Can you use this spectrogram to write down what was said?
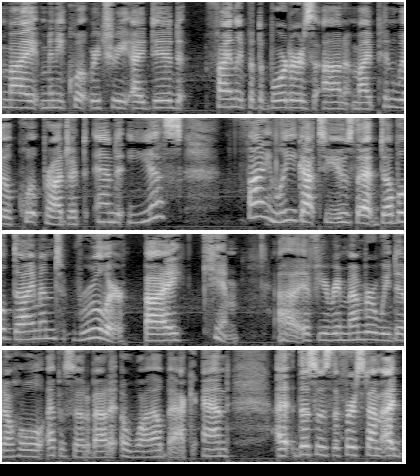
my mini quilt retreat, I did finally put the borders on my pinwheel quilt project, and yes, finally got to use that double diamond ruler by Kim. Uh, if you remember, we did a whole episode about it a while back, and uh, this was the first time I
